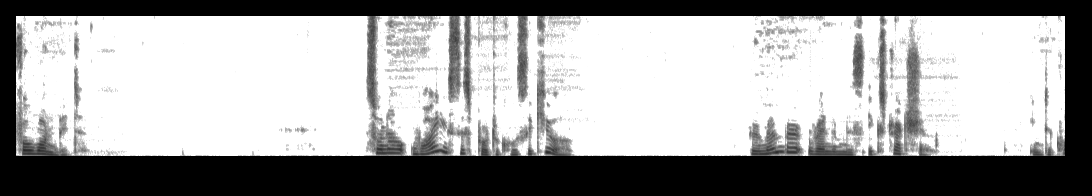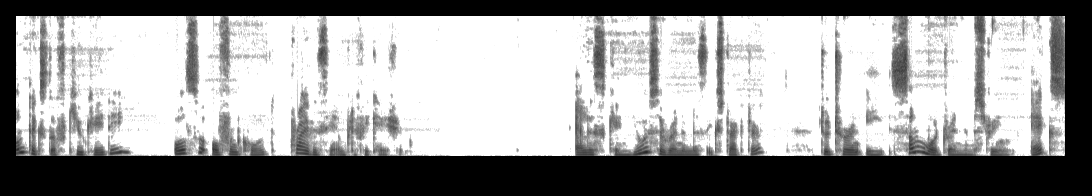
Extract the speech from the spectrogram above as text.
for one bit. So now, why is this protocol secure? Remember randomness extraction. In the context of QKD, also often called privacy amplification. Alice can use a randomness extractor to turn a somewhat random string x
